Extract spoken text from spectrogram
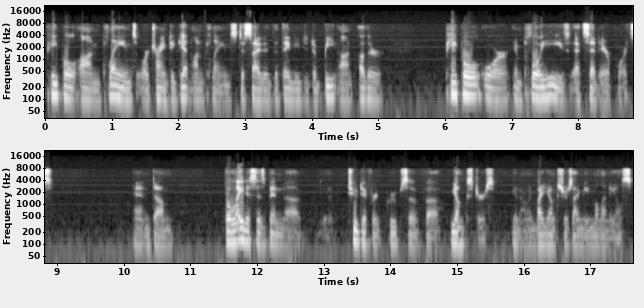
people on planes or trying to get on planes decided that they needed to beat on other people or employees at said airports. And um, the latest has been uh, two different groups of uh, youngsters, you know, and by youngsters I mean millennials,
